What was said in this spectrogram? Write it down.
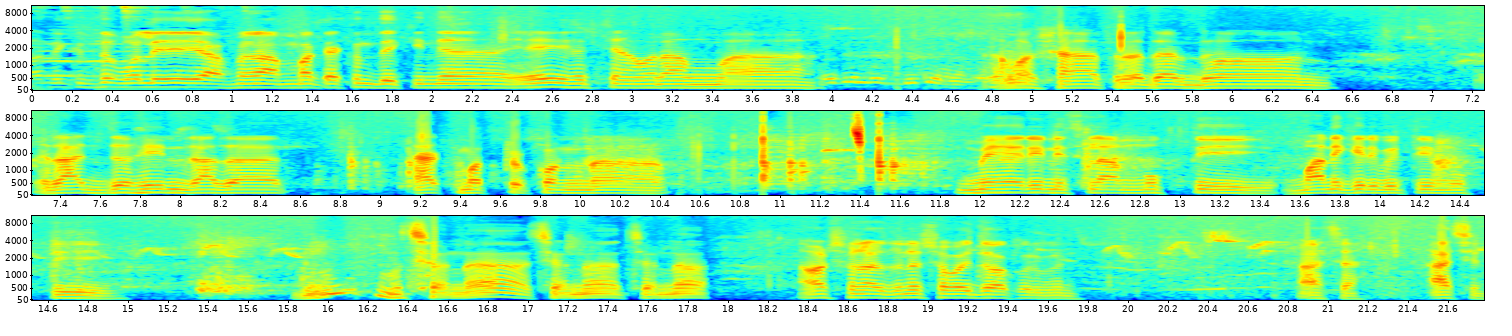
অনেকে তো বলে, আপনার আম্মাকে এখন দেখি না। এই হচ্ছে আমার আম্মা, আমার সাত রাজার ধন, রাজ্যহীন রাজার একমাত্র কন্যা। মেহেরিন ইসলাম মুক্তি মানিকের বেটি মুক্তি। হুম, সোনা সোনা সোনা আমার শোনার জন্য সবাই দোয়া করবেন। আচ্ছা আছেন।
